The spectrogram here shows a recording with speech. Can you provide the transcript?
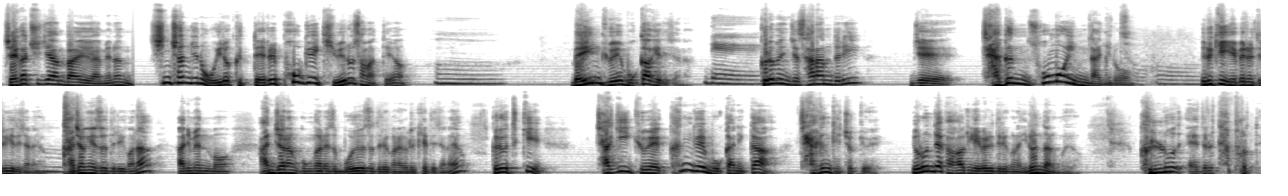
제가 취재한 바에 의하면은 신천지는 오히려 그때를 포교의 기회로 삼았대요. 음, 메인 교회 못 가게 되잖아. 네. 그러면 이제 사람들이 이제 작은 소모임 단위로. 어. 이렇게 예배를 드리게 되잖아요. 음. 가정에서 드리거나 아니면 뭐 안전한 공간에서 모여서 드리거나 그렇게 되잖아요. 그리고 특히 자기 교회 큰 교회 못 가니까 작은 개척 교회 요런 데 가가지고 예배를 드리거나 이런다는 거예요. 글로 애들을 다 풀었대.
